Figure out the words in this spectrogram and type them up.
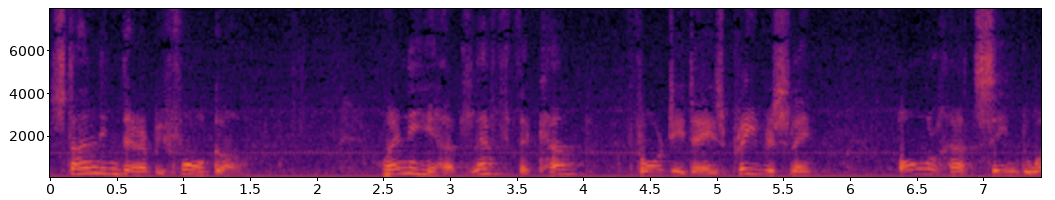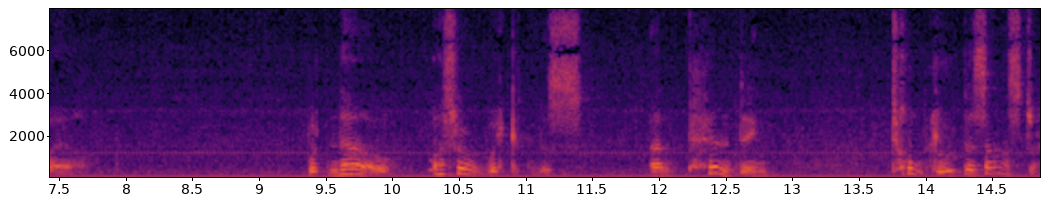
Standing there before God, when he had left the camp forty days previously, all had seemed well. But now, utter wickedness and pending total disaster.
